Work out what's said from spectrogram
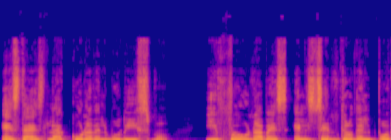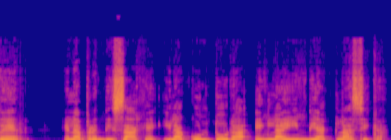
Esta es la cuna del budismo y fue una vez el centro del poder, el aprendizaje y la cultura en la India clásica.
